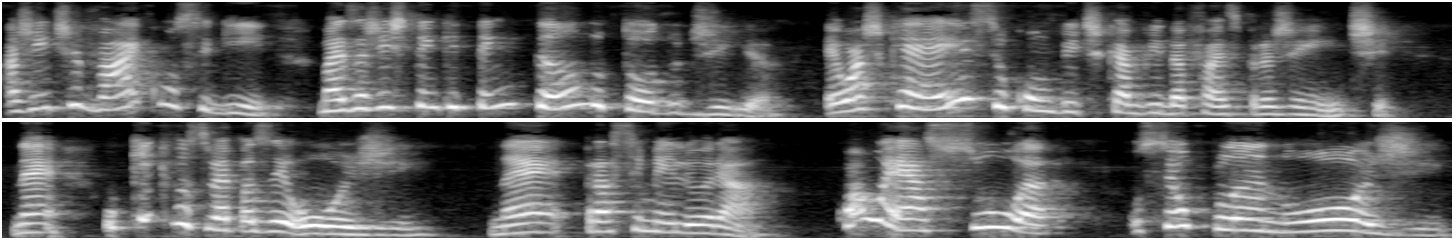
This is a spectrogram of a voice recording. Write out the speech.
a gente vai conseguir, mas a gente tem que ir tentando todo dia. Eu acho que é esse o convite que a vida faz para gente, né? O que, que você vai fazer hoje, né, para se melhorar? Qual é a sua, o seu plano hoje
